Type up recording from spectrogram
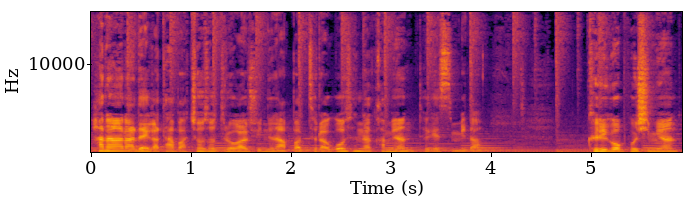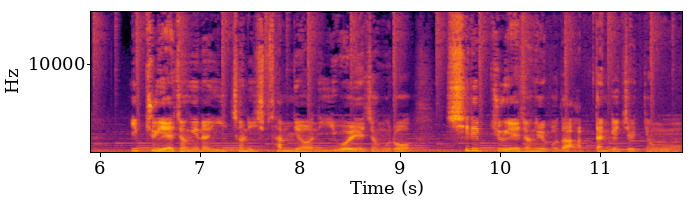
하나하나 내가 다 맞춰서 들어갈 수 있는 아파트라고 생각하면 되겠습니다. 그리고 보시면 입주 예정일은 2023년 2월 예정으로 실입주 예정일보다 앞당겨질 경우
